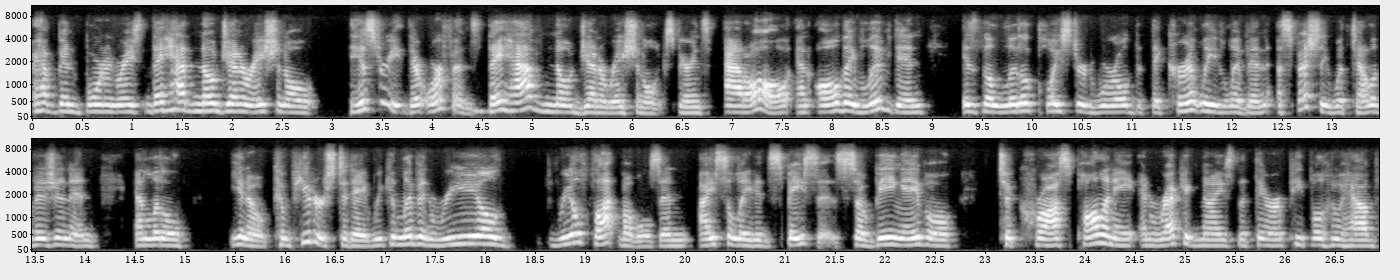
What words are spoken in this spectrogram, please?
have been born and raised they had no generational history they're orphans mm-hmm. they have no generational experience at all and all they've lived in is the little cloistered world that they currently live in, especially with television and and little, you know, computers today. We can live in real real thought bubbles and isolated spaces. So being able to cross pollinate and recognize that there are people who have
